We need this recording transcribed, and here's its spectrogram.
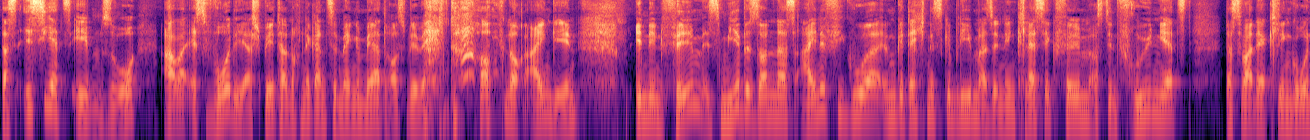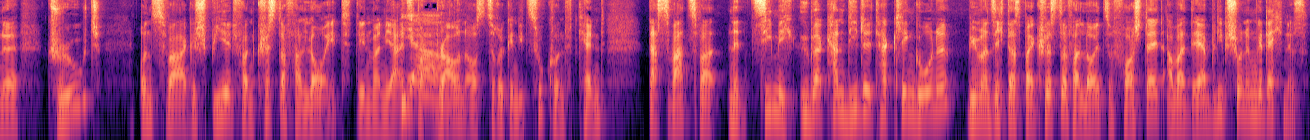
Das ist jetzt eben so, aber es wurde ja später noch eine ganze Menge mehr draus. Wir werden darauf noch eingehen. In den Filmen ist mir besonders eine Figur im Gedächtnis geblieben, also in den Classic-Filmen aus den frühen jetzt. Das war der Klingone Crude und zwar gespielt von Christopher Lloyd, den man ja als ja. Doc Brown aus Zurück in die Zukunft kennt. Das war zwar eine ziemlich überkandidelter Klingone, wie man sich das bei Christopher Lloyd so vorstellt, aber der blieb schon im Gedächtnis.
